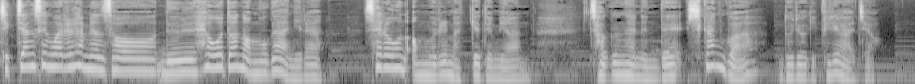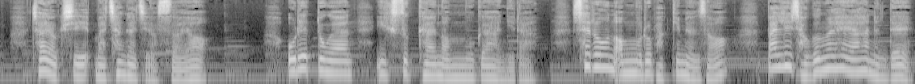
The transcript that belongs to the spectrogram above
직장 생활을 하면서 늘 해오던 업무가 아니라 새로운 업무를 맡게 되면 적응하는데 시간과 노력이 필요하죠. 저 역시 마찬가지였어요. 오랫동안 익숙한 업무가 아니라 새로운 업무로 바뀌면서 빨리 적응을 해야 하는데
